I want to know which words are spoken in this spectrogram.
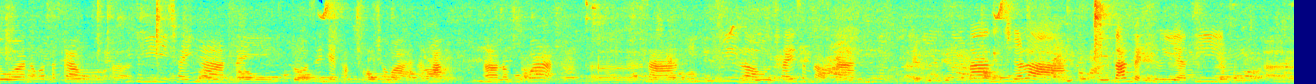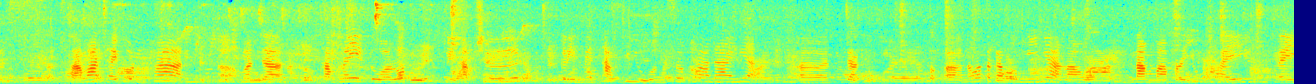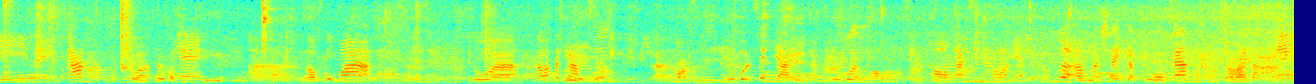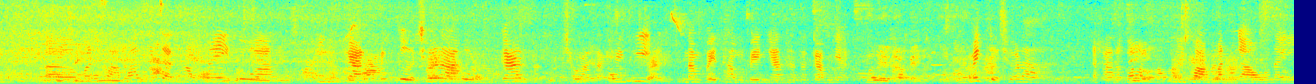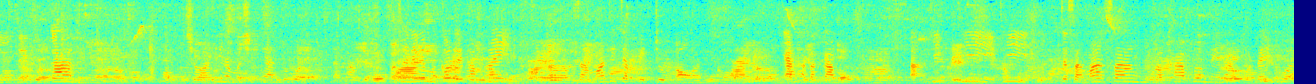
ตัวนวัตกรรมที่ใช้งานในตัวเส้นใยผักตบชวานะคะเราพบว่าสารที่เราใช้สำหรับการต้านเชื้อราหรือต้านแบคทีเรียที่สามารถใช้บนผ้ามันจะทำให้ตัวลดกลิ่นอับชื้น กลิ่นเหม็นอับที่อยู่บนเสื้อผ้าได้เนี่ยจากนวัตกรรมตรงนี้เนี่ยเรานำมาประยุกต์ใช้ในในก้าน เราพบว่าตัวนวัตกรรมซึ่งอยู่บนเส้นใยอยู่บนสิ่งทองงานสิ่งทองเนี่ยเมื่อเอามาใช้กับตัวก้านผักตบชวตากแห้งมันสามารถที่จะทำให้ตัวการเกิดเชื้อราบนก้านชวาตากแห้งที่นำไปทำเป็นงานหัตถกรรมเนี่ยไม่เกิดเชื้อรานะคะแล้วก็มีความมันเงาในในตัวก้านชวาที่นำมาใช้งานด้วยนะคะเพราะฉะนั้นมันก็เลยทำให้สา อนของการหัตถกรรมอ่าที่ที่ที่จะสามารถสร้างมูลค่าเพิ่มในอนาคตได้ด้วย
